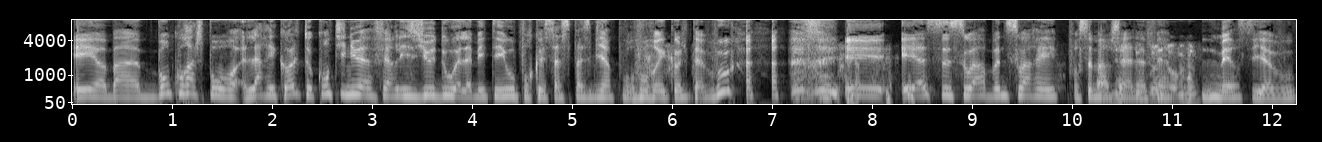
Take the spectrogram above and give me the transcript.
Et euh, ben, bon courage pour la récolte. Continuez à faire les yeux doux à la météo pour que ça se passe bien pour vos récoltes à vous. et, et à ce soir, bonne soirée pour ce marché à, la bientôt, bonne ferme. journée. Merci à vous.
